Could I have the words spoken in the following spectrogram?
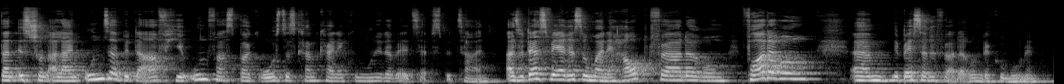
dann ist schon allein unser Bedarf hier unfassbar groß. Das kann keine Kommune der Welt selbst bezahlen. Also das wäre so meine Hauptförderung, Forderung, ähm, eine bessere Förderung der Kommunen.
